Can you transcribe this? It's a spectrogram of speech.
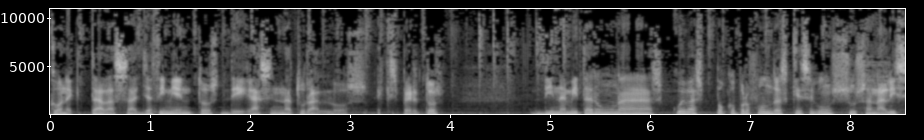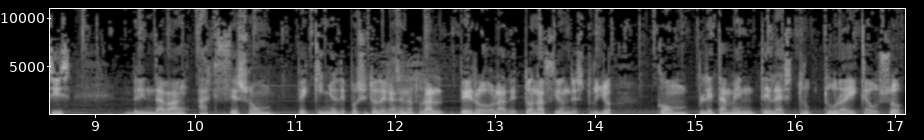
conectadas a yacimientos de gas natural. Los expertos dinamitaron unas cuevas poco profundas que según sus análisis brindaban acceso a un pequeño depósito de gas natural, pero la detonación destruyó completamente la estructura y causó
